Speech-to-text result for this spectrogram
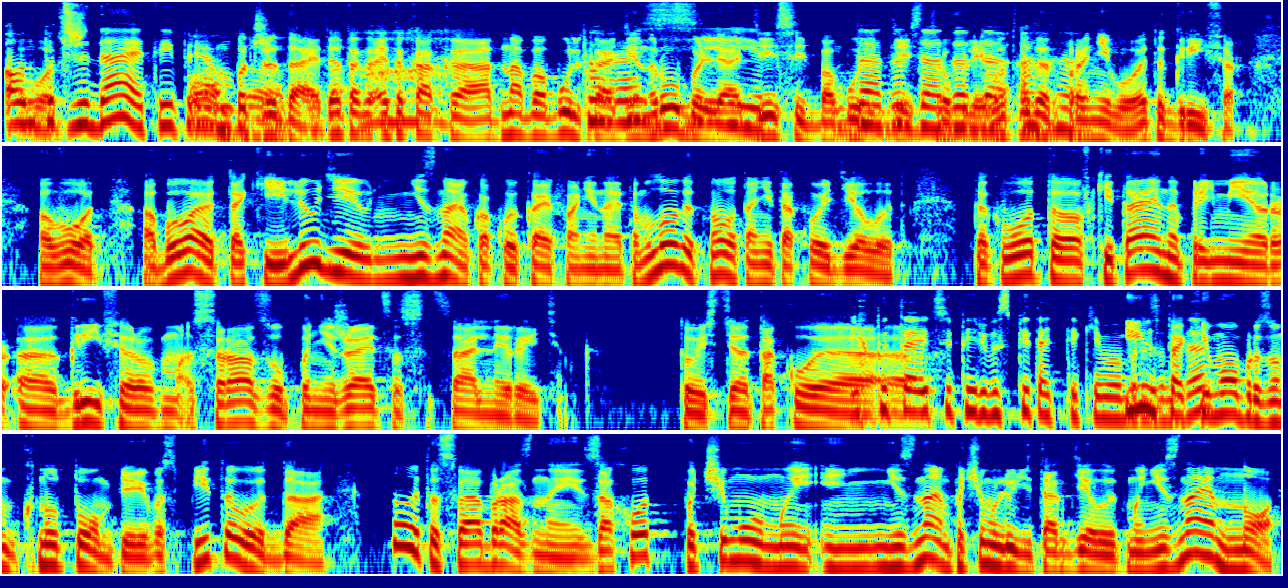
Он вот. поджидает и прям... Он поджидает. Это, это как одна бабулька Паразит. 1 рубль, а 10 бабулек да, 10 да, рублей. Да, да, вот ага. этот про него, это грифер. Вот. А бывают такие люди, не знаю, какой кайф они на этом ловят, но вот они такое делают. Так вот, э, в Китае, например, э, грифером сразу понижается социальный рейтинг. То есть э, такое... Их пытаются перевоспитать таким образом, Их таким образом кнутом перевоспитывают, да. Ну, это своеобразный заход. Почему мы не знаем, почему люди так делают, мы не знаем, но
